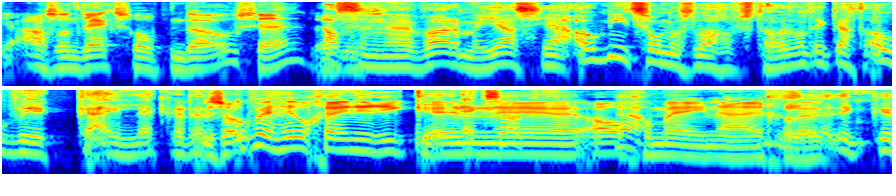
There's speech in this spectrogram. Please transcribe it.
ja, als een deksel op een doos. Hè? Dat Als een eh, warme jas. Ja, ook niet zonder slag of stoot. Want ik dacht ook weer kei lekker. dus ook weer heel generiek en eh, algemeen eigenlijk. Ik eh,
